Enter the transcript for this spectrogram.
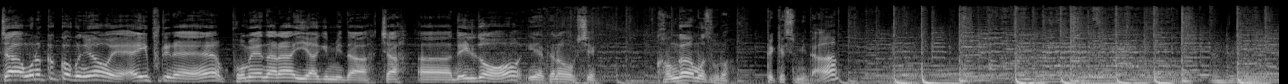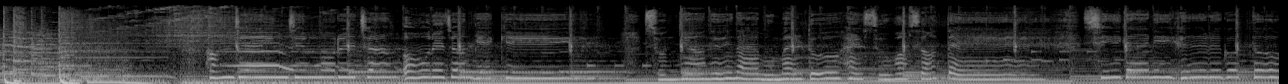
자, 오늘 끝곡은요, 예, 에이프릴의 봄의 나라 이야기입니다. 자, 아, 내일도, 예, 변함없이 건강한 모습으로 뵙겠습니다. 언제인지 없었대 시간이 흐르고 또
